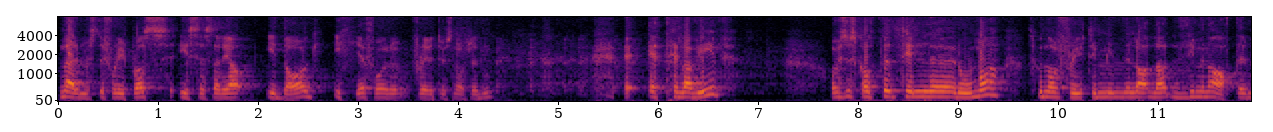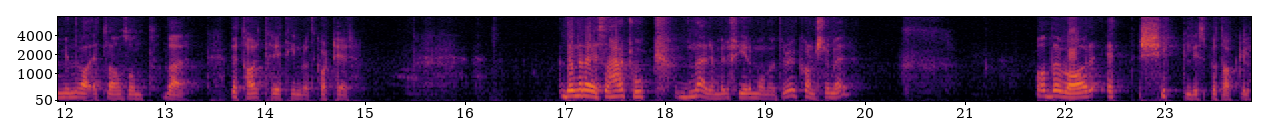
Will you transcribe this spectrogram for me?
Nærmeste flyplass i Cesarea i dag, ikke for flere tusen år siden. Et Tel Aviv. Og hvis du skal til, til Roma, så kan du fly til Liminater, mineral, et eller annet sånt der. Det tar tre timer og et kvarter. Den reisa her tok nærmere fire måneder, tror jeg. Kanskje mer. Og det var et skikkelig spetakkel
